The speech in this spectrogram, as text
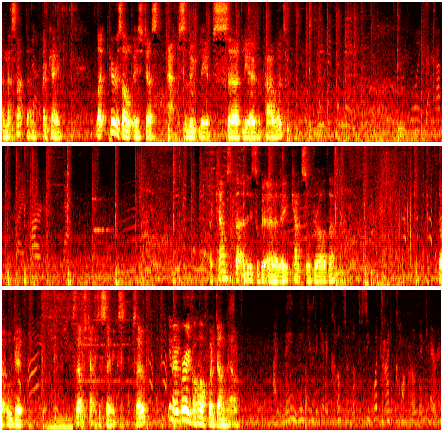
And that's that done. Okay. Like, Pyrrha's ult is just absolutely absurdly overpowered. That a little bit early, cancelled rather. But all good. So that was chapter 6. So, you know, we're over halfway done now. I may need you to get a closer look to see what kind of cargo they're carrying.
